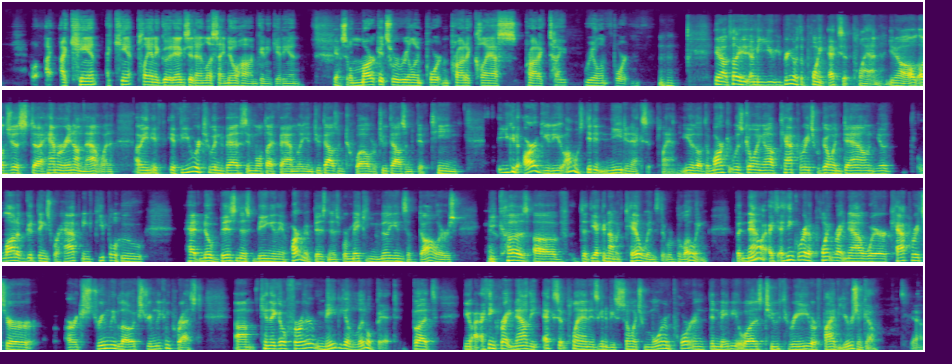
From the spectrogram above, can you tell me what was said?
I, I, can't I can't plan a good exit unless I know how I'm going to get in. Yeah. So markets were real important, product class, product type, real important. Mm-hmm. You know, I'll tell you. I mean, you, you bring up the point exit plan. You know, I'll, I'll just uh, hammer in on that one. I mean, if if you were to invest in multifamily in 2012 or 2015, you could argue that you almost didn't need an exit plan. You know, the, the market was going up, cap rates were going down. You know, a lot of good things were happening. People who had no business being in the apartment business were making millions of dollars because of the, the economic tailwinds that were blowing But now I, I think we're at a point right now where cap rates are are extremely low, extremely compressed. Um, can they go further? Maybe a little bit, but you know, I think right now the exit plan is going to be so much more important than maybe it was two, three, or five years ago. Yeah.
